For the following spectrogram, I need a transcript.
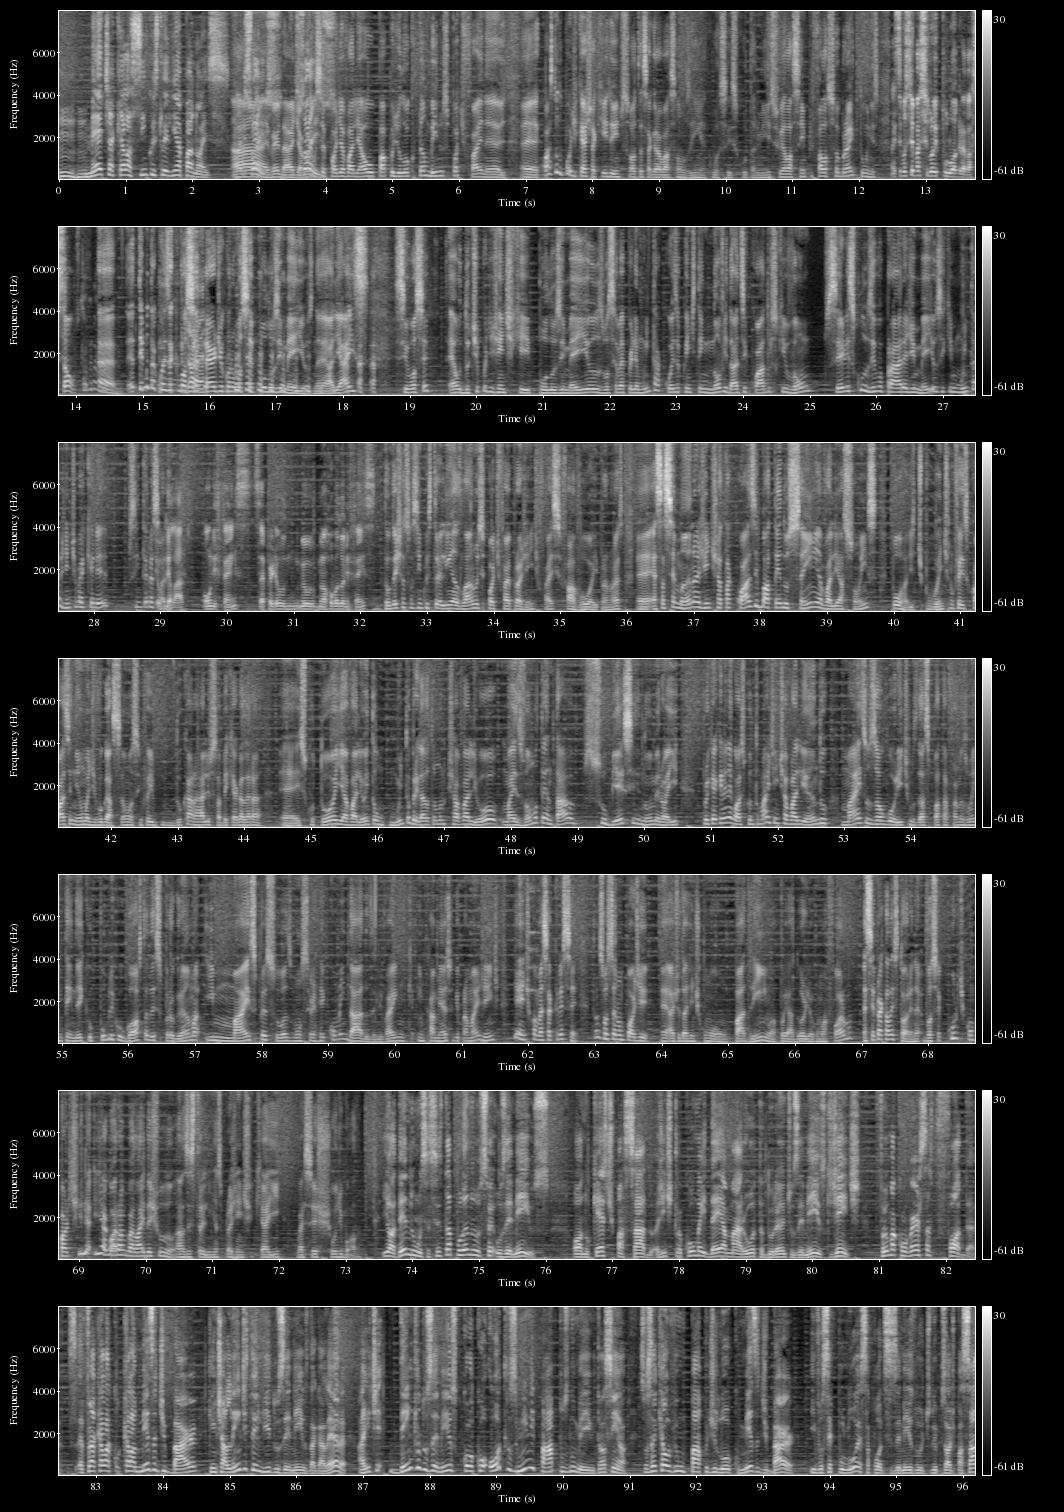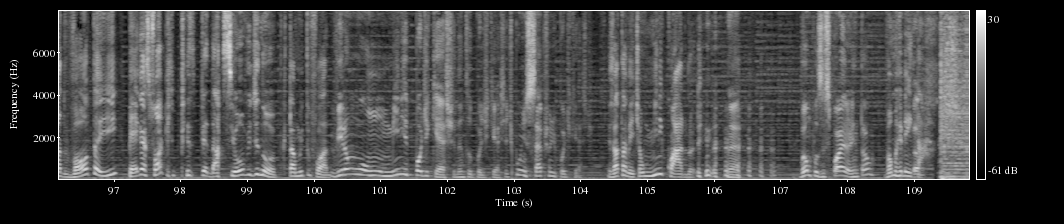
mete aquelas cinco estrelinhas pra nós. Ah, Só é isso. verdade. Só Agora isso. você pode avaliar o Papo de Louco também no Spotify, né? É, quase todo podcast aqui a gente solta essa gravaçãozinha que você escuta no início e ela sempre fala sobre iTunes. Mas se você vacilou e pulou a gravação, você tá ouvindo agora. É, é, tem muita coisa que você é. perde quando você pula os e-mails, né? Aliás, se você é do tipo de gente que pula os e-mails, você vai perder muita coisa porque a gente tem novidades e quadros que vão ser exclusivos para a área de e-mails e que muita gente vai querer se interessar. Eu ali. pelado. OnlyFans. Você vai perder o meu, meu arroba do OnlyFans. Então deixa suas cinco estrelinhas lá no Spotify pra gente, faz esse favor aí pra nós. É, essa semana a gente já tá quase batendo 100 avaliações. Porra, e tipo, a gente não fez quase nenhuma divulgação, assim, foi do caralho saber que a galera é, escutou e avaliou. Então, muito obrigado a todo mundo que já avaliou, mas vamos tentar subir esse número aí porque é aquele negócio, quanto mais gente avaliando, mais os algoritmos das plataformas vão entender que o público gosta desse programa e mais pessoas vão ser recomendadas. Ele vai encaminhar isso aqui para mais gente e a gente começa a crescer. Então, se você não pode é, ajudar a gente como um padrinho, um apoiador de alguma forma, é sempre aquela história, né? Você curte, compartilha e agora vai lá e deixa as estrelinhas pra gente, que aí vai ser show de bola. E ó, denúncia, você tá pulando os, os e-mails. Ó, no cast passado, a gente trocou uma ideia marota durante os e-mails que, gente, foi uma conversa foda. Foi aquela, aquela mesa de bar que a gente, além de ter lido os e-mails da galera, a gente, dentro dos e-mails, colocou outros mini papos no meio. Então, assim, ó, se você quer ouvir um papo de louco, mesa de bar, e você pulou essa porra desses e-mails do, do, episódio passado, volta aí, pega só aquele pedaço e ouve de novo, porque tá muito foda. Vira um, um mini podcast dentro do podcast. É tipo um Inception de podcast. Exatamente, é um mini quadro ali, né? É. Vamos pros spoilers então? Vamos arrebentar. Vamos.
